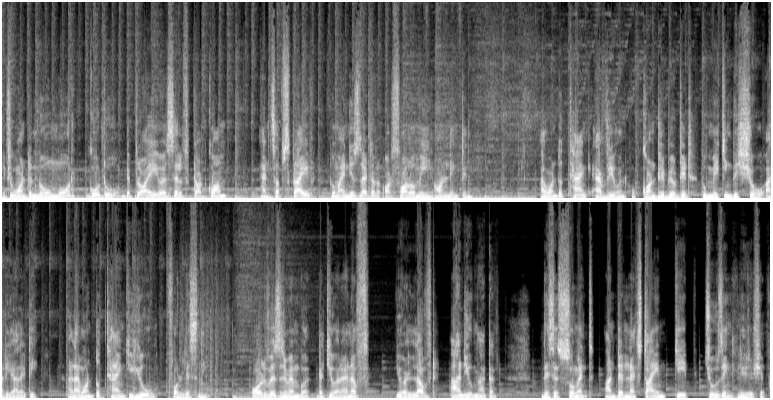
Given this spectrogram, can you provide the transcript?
If you want to know more, go to deployyourself.com and subscribe to my newsletter or follow me on LinkedIn. I want to thank everyone who contributed to making this show a reality, and I want to thank you for listening. Always remember that you are enough, you are loved, and you matter. This is Sumit. Until next time, keep choosing leadership.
